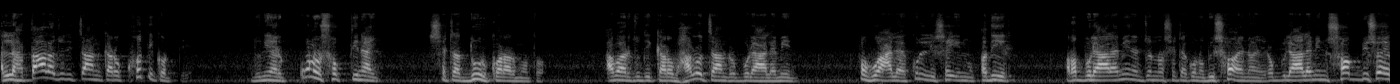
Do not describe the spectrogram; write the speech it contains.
আল্লাহ তালা যদি চান কারও ক্ষতি করতে, দুনিয়ার কোনো শক্তি নাই সেটা দূর করার মতো। আবার যদি কারও ভালো চান রব্বুল আলমিন, ফহু আলা কুল্লি সেইন কদির। রব্বুল আলমিনের জন্য সেটা কোনো বিষয় নয়। রব্বুল আলমিন সব বিষয়ে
